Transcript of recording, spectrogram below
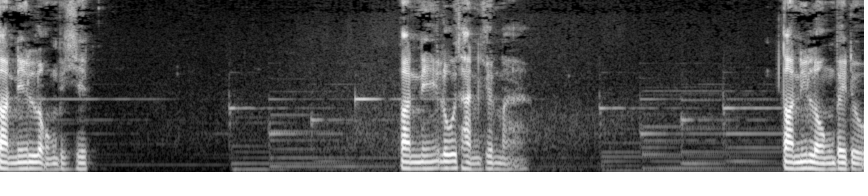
ตอนนี้หลงไปคิด ตอนนี้รู้ทันขึ้นมา ตอนนี้หลงไปดู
